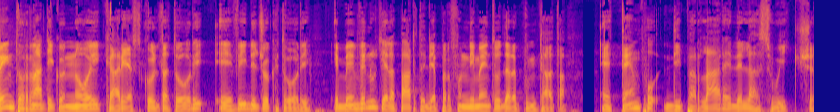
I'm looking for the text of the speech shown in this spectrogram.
Bentornati con noi, cari ascoltatori e videogiocatori, e benvenuti alla parte di approfondimento della puntata. È tempo di parlare della Switch,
